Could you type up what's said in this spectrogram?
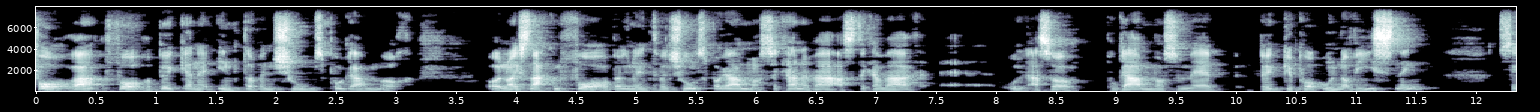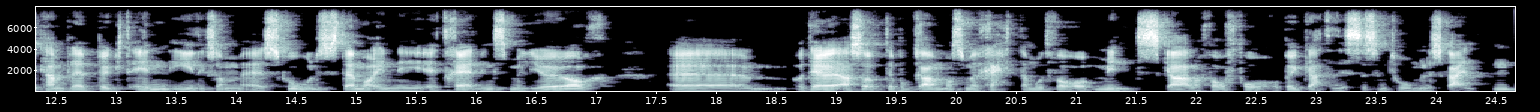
fore, forebyggende intervensjonsprogrammer. Og når jeg snakker om forebyggende intervensjonsprogrammer, så kan det være, altså det kan være eh, altså, programmer som er bygger på undervisning. Som kan bli bygd inn i liksom, eh, skolesystemer, inn i eh, treningsmiljøer. Uh, og det, altså, det, er programmer som er retta mot for å minske eller for å forebygge at disse symptomene skal enten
